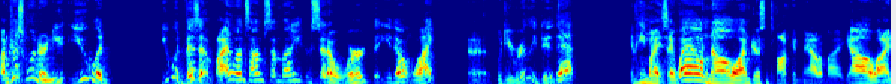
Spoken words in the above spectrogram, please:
I'm just wondering, you you would you would visit violence on somebody who said a word that you don't like? Uh, would you really do that? And he might say, "Well, no, I'm just talking out of my oh, I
